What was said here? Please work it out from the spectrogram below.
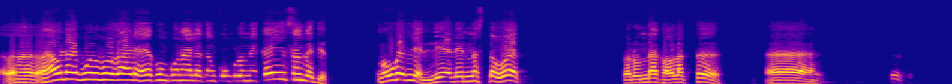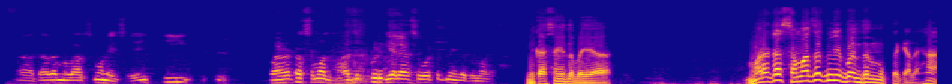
हा नाही बुळबुळ गाड्या आहे कोण कोण आल्या तर कुंकडून नाही काही सांगत येत. मग उघडले लिहिले नसतं होत करून दाखवावं लागतं. दादा मला असं म्हणायचंय आहे की मराठा समाज भाजपकडे गेला असं वाटत नाही का तुम्हाला? मी काय सांगितलं भैया? मराठा समाजच मी बंधनमुक्त केलाय हा.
